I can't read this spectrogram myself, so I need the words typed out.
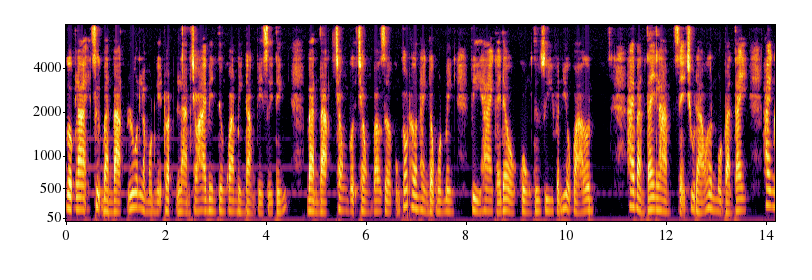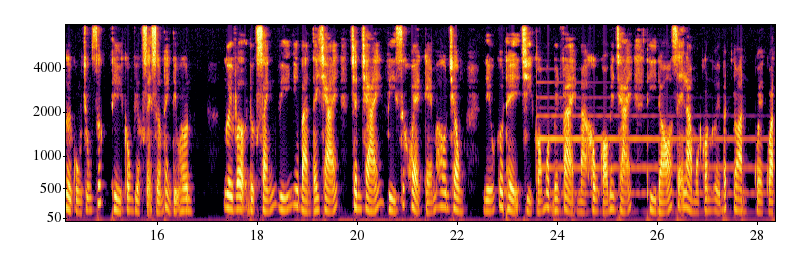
Ngược lại, sự bàn bạc luôn là một nghệ thuật làm cho hai bên tương quan bình đẳng về giới tính. Bàn bạc trong vợ chồng bao giờ cũng tốt hơn hành động một mình vì hai cái đầu cùng tư duy vẫn hiệu quả hơn hai bàn tay làm sẽ chu đáo hơn một bàn tay, hai người cùng chung sức thì công việc sẽ sớm thành tựu hơn. Người vợ được sánh ví như bàn tay trái, chân trái vì sức khỏe kém hơn chồng, nếu cơ thể chỉ có một bên phải mà không có bên trái thì đó sẽ là một con người bất toàn, què quặt.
